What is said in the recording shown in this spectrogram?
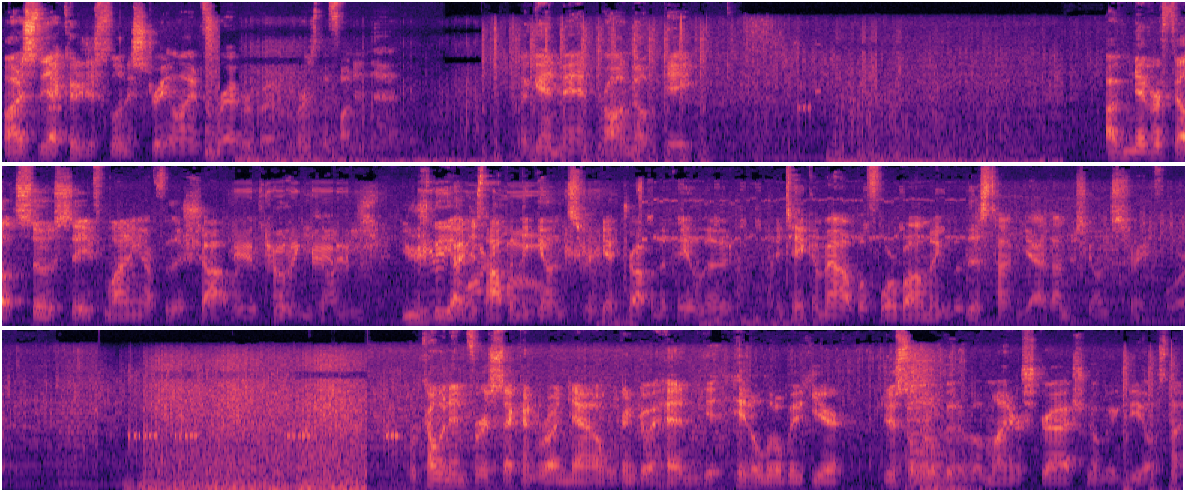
Honestly, I could have just flown a straight line forever, but where's the fun in that? Again, man, wrong update. I've never felt so safe lining up for the shot when there's bogeys on me. Usually I just hop in the guns, forget dropping the payload, and take them out before bombing, but this time, guys, I'm just going straight for it. We're coming in for a second run now. We're going to go ahead and get hit a little bit here. Just a little bit of a minor scratch, no big deal. It's not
